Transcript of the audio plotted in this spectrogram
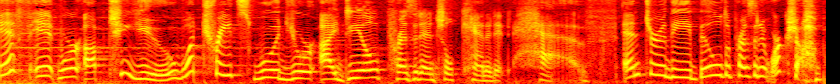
If it were up to you, what traits would your ideal presidential candidate have? Enter the Build a President workshop.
